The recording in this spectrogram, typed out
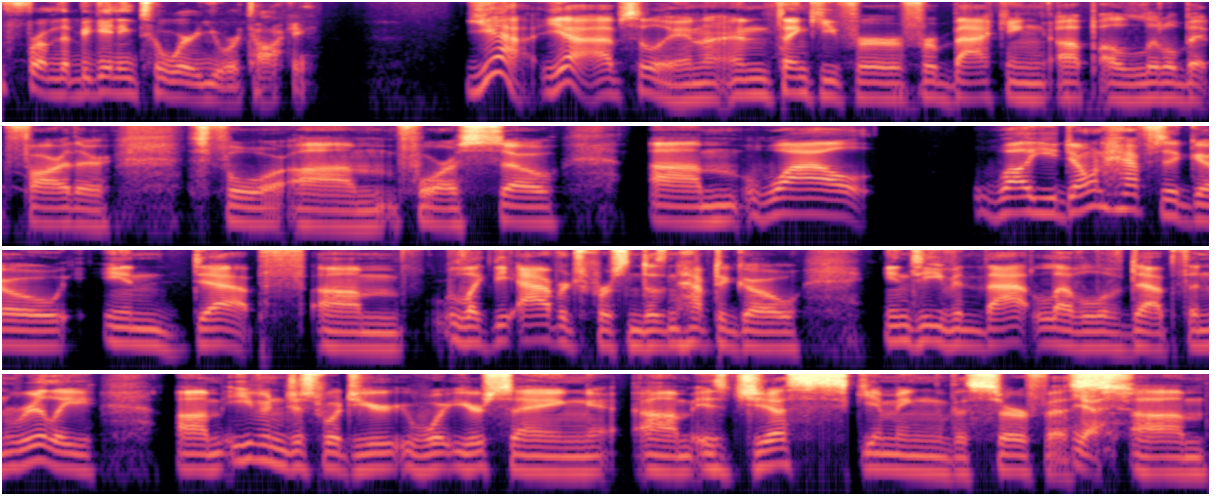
from the beginning to where you were talking. Yeah, yeah, absolutely, and and thank you for for backing up a little bit farther for um for us. So um while while you don't have to go in depth, um, like the average person doesn't have to go into even that level of depth, and really, um, even just what you're what you're saying um, is just skimming the surface. Yes. Um,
